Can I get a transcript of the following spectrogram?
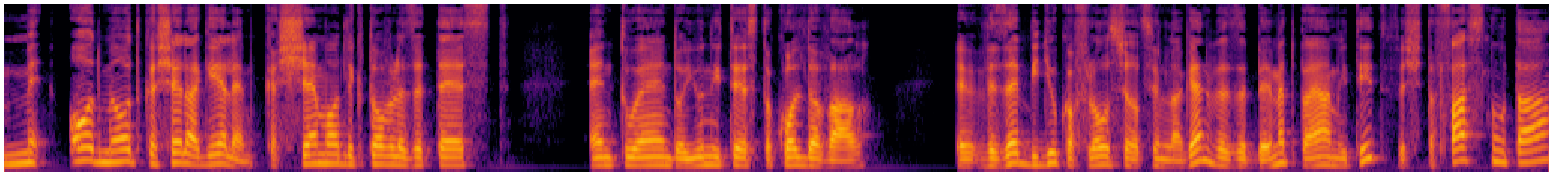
מאוד מאוד קשה להגיע אליהם. קשה מאוד לכתוב לזה test end to end או unit test או כל דבר. וזה בדיוק ה flows שרצינו להגן וזה באמת בעיה אמיתית ושתפסנו אותה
